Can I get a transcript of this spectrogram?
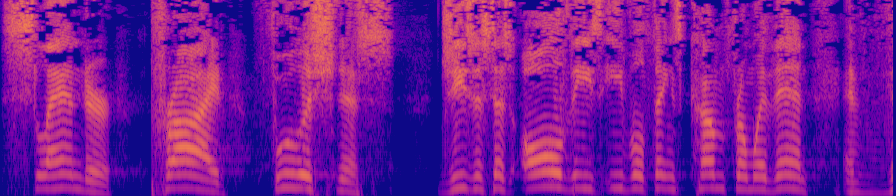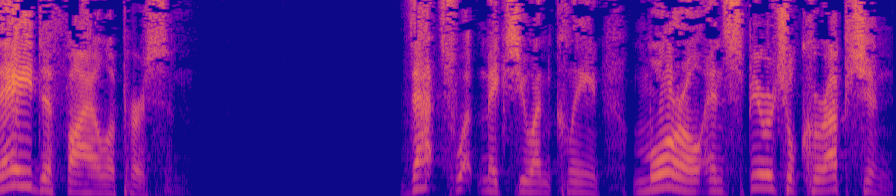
slander, pride, foolishness. Jesus says all these evil things come from within and they defile a person. That's what makes you unclean. Moral and spiritual corruption.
